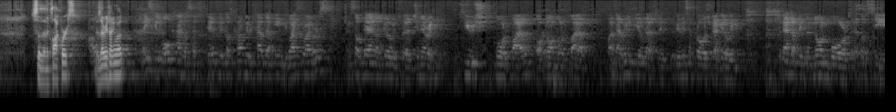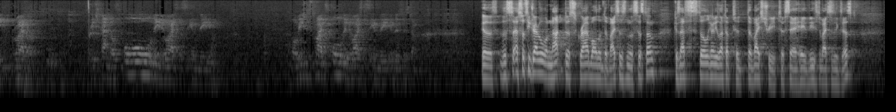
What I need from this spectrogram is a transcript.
so that the clock works? Is that what you're talking about? Basically all of such because currently we have them in device drivers and so they're not going to a generic huge board file or non-board file. But I really feel that with, with this approach we are going to end up with a non-board SOC driver which handles all the devices in the, or which describes all the devices yeah, this, SOC driver will not describe all the devices in the system because that's still going to be left up to device tree to say, hey, these devices exist.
